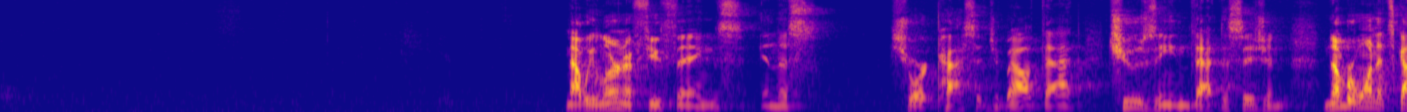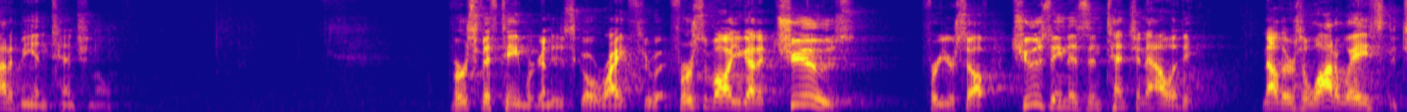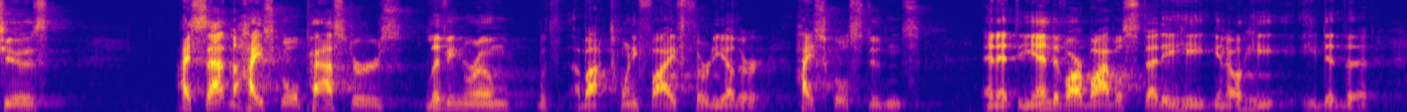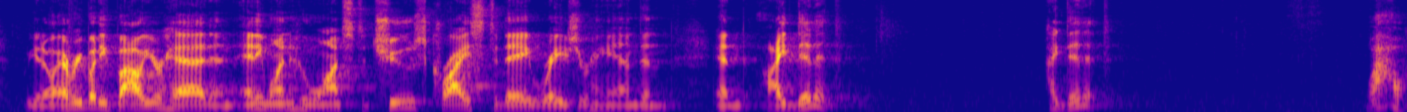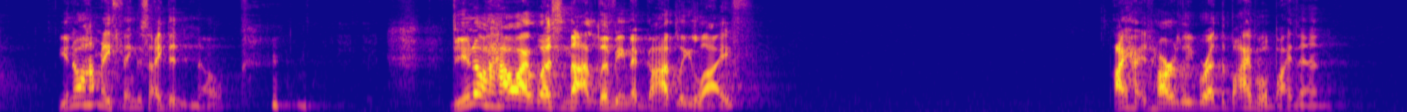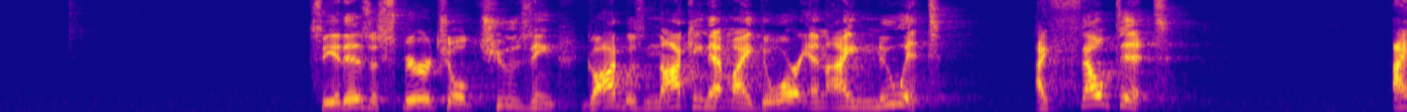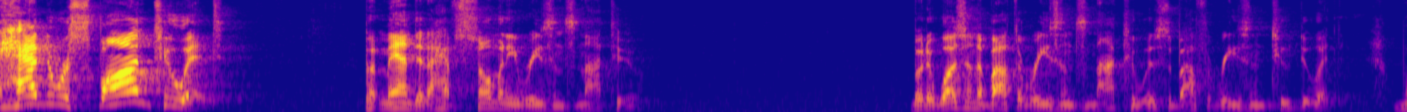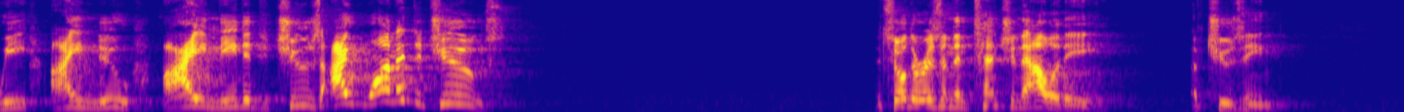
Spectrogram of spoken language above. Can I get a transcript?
Now, we learn a few things in this short passage about that, choosing that decision. Number one, it's got to be intentional. Verse 15, we're going to just go right through it. First of all, you got to choose for yourself. Choosing is intentionality. Now, there's a lot of ways to choose. I sat in the high school pastor's living room with about 25, 30 other high school students. And at the end of our Bible study, he, you know, he, he did the, you know, everybody bow your head, and anyone who wants to choose Christ today, raise your hand. And, and I did it. I did it. Wow. You know how many things I didn't know? Do you know how I was not living a godly life? I had hardly read the Bible by then. See, it is a spiritual choosing. God was knocking at my door and I knew it. I felt it. I had to respond to it. But man, did I have so many reasons not to. But it wasn't about the reasons not to, it was about the reason to do it. We, I knew I needed to choose. I wanted to choose. And so there is an intentionality of choosing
